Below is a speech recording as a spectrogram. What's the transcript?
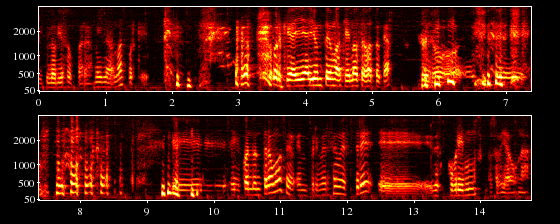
y glorioso para mí nada más, porque porque ahí hay un tema que no se va a tocar. Pero este, eh, eh, cuando entramos en, primer semestre, eh, descubrimos que pues, había una,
